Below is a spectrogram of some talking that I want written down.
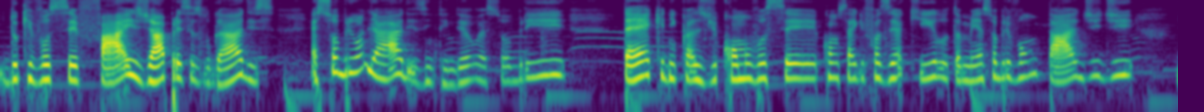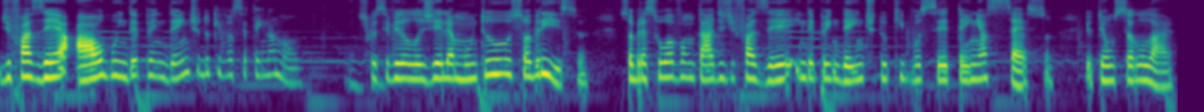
do que você faz já para esses lugares, é sobre olhares, entendeu? É sobre técnicas de como você consegue fazer aquilo. Também é sobre vontade de, de fazer algo independente do que você tem na mão. Acho que o civilologia ele é muito sobre isso, sobre a sua vontade de fazer independente do que você tem acesso. Eu tenho um celular,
